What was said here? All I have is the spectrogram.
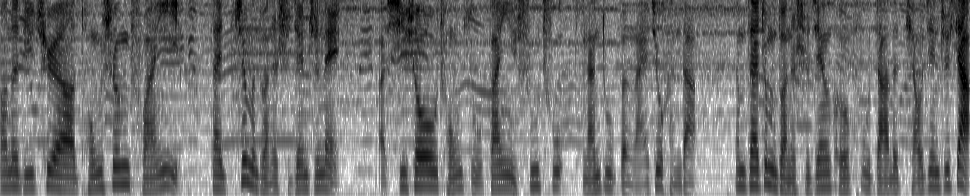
啊，那的确啊，同声传译在这么短的时间之内啊，吸收、重组、翻译、输出，难度本来就很大。那么在这么短的时间和复杂的条件之下，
